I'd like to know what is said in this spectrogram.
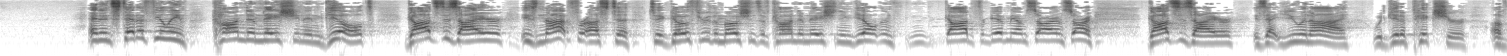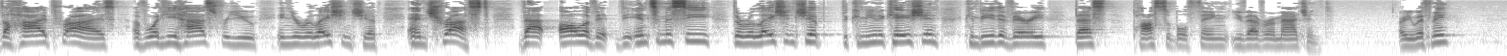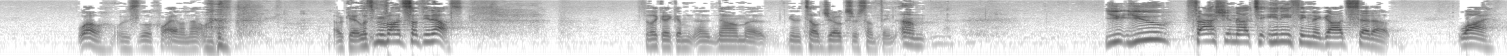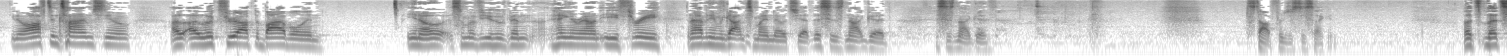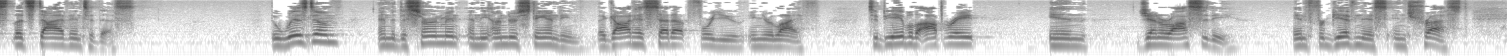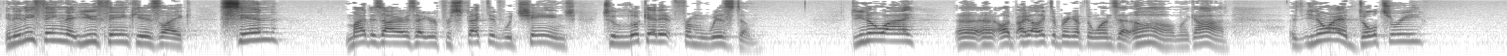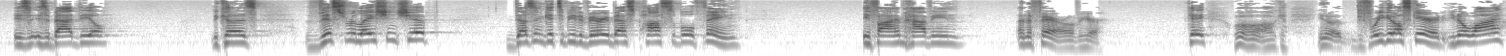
And instead of feeling condemnation and guilt, God's desire is not for us to, to go through the motions of condemnation and guilt and God, forgive me, I'm sorry, I'm sorry. God's desire is that you and I would get a picture of the high prize of what He has for you in your relationship and trust that all of it, the intimacy, the relationship, the communication, can be the very best possible thing you've ever imagined. Are you with me? Whoa, it was a little quiet on that one. okay, let's move on to something else. I feel like, I'm, uh, now I'm uh, going to tell jokes or something. Um, you, you fashion that to anything that God set up. Why? You know, oftentimes, you know, I, I look throughout the Bible and, you know, some of you who've been hanging around E3, and I haven't even gotten to my notes yet. This is not good. This is not good. Stop for just a second. Let's, let's, let's dive into this. The wisdom and the discernment and the understanding that God has set up for you in your life to be able to operate in generosity, in forgiveness, in trust. In anything that you think is like sin, my desire is that your perspective would change to look at it from wisdom. Do you know why? Uh, I, I like to bring up the ones that, oh my God. You know why adultery is, is a bad deal? Because this relationship doesn't get to be the very best possible thing if I'm having an affair over here. Okay? Whoa, okay. You know, before you get all scared, you know why?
